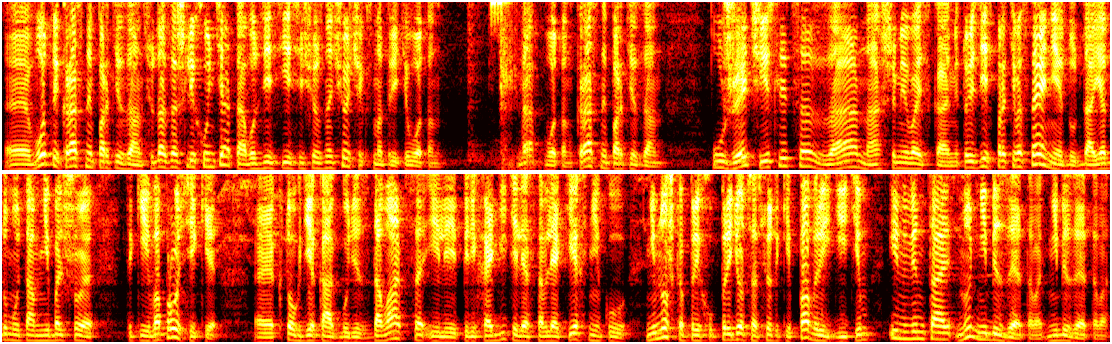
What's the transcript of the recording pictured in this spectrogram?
Э, вот и Красный партизан. Сюда зашли хунтята, а вот здесь есть еще значочек, смотрите, вот он. Да, вот он, Красный партизан. Уже числится за нашими войсками. То есть здесь противостояния идут, да, я думаю, там небольшое такие вопросики Э, кто где как будет сдаваться или переходить, или оставлять технику. Немножко придется все-таки повредить им инвентарь, но не без этого, не без этого.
